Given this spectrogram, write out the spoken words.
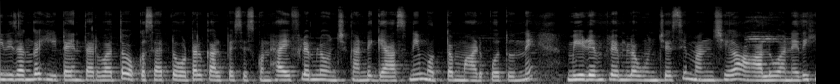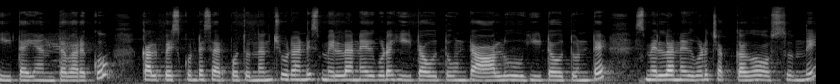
ఈ విధంగా హీట్ అయిన తర్వాత ఒకసారి టోటల్ కలిపేసేసుకోండి. హై ఫ్లేమ్లో ఉంచకండి. గ్యాస్ని మొత్తం మాడిపోతుంది. మీడియం ఫ్లేమ్లో ఉంచేసి మంచిగా ఆలు అనేది హీట్ అయ్యేంత వరకు కలిపేసుకుంటే సరిపోతుందని చూడండి స్మెల్ అనేది కూడా హీట్ అవుతూ ఉంటే ఆలు హీట్ అవుతుంటే స్మెల్ అనేది కూడా చక్కగా వస్తుంది.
